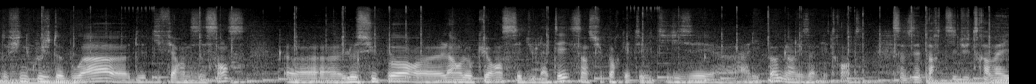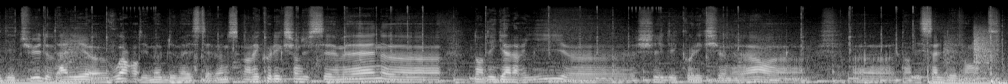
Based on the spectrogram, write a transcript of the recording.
de fines couches de bois euh, de différentes essences. Euh, le support, là en l'occurrence, c'est du laté. C'est un support qui était utilisé à l'époque, dans les années 30. Ça faisait partie du travail d'étude d'aller voir des meubles de Miles Stevens dans les collections du CMN, dans des galeries, chez des collectionneurs, dans des salles des ventes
